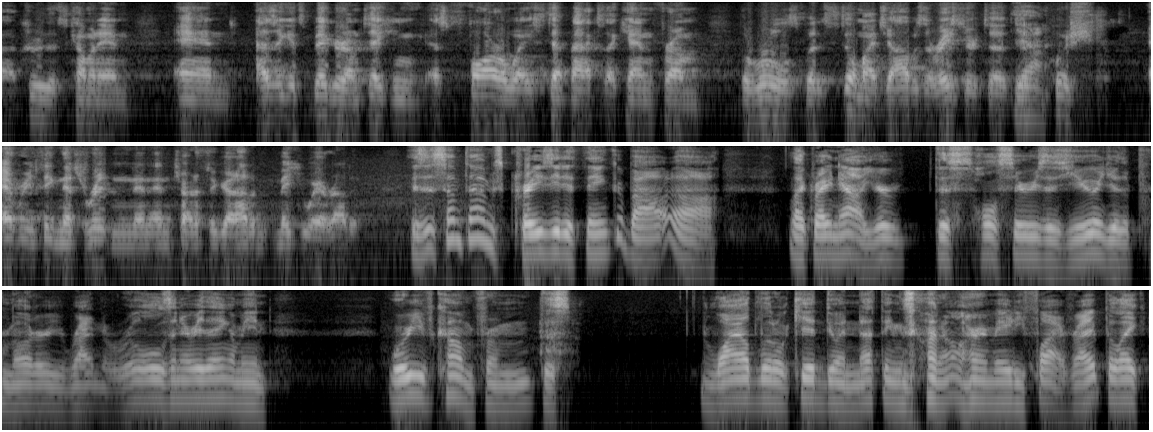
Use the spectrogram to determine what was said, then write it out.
uh, crew that's coming in. And as it gets bigger, I'm taking as far away, step back as I can from the rules. But it's still my job as a racer to, to yeah. push everything that's written and, and try to figure out how to make your way around it. Is it sometimes crazy to think about, uh, like right now, you're this whole series is you and you're the promoter, you're writing the rules and everything. I mean, where you've come from this wild little kid doing nothings on an RM85, right? But like,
